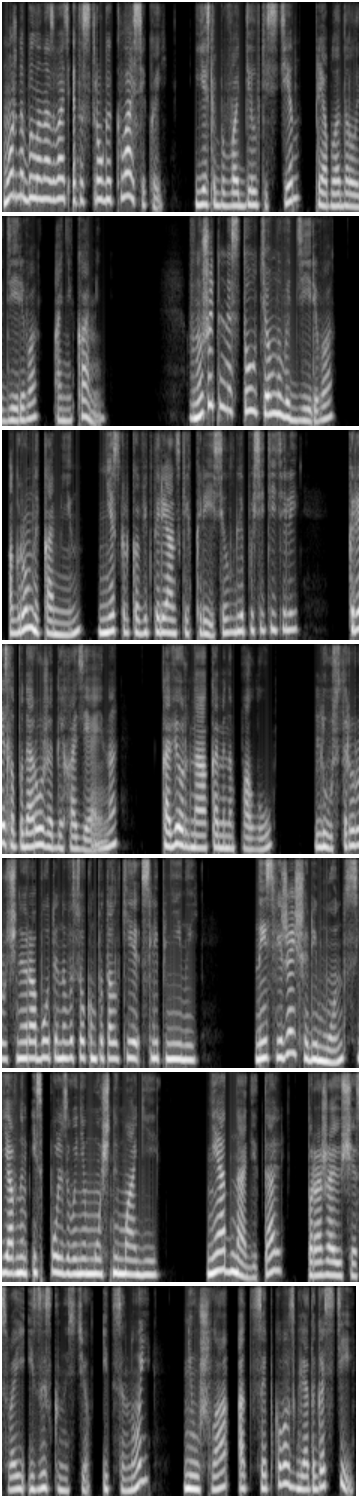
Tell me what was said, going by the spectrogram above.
Можно было назвать это строгой классикой, если бы в отделке стен преобладало дерево, а не камень. Внушительный стол темного дерева, огромный камин, несколько викторианских кресел для посетителей, кресло подороже для хозяина, ковер на каменном полу, люстры ручной работы на высоком потолке с лепниной, наисвежайший ремонт с явным использованием мощной магии. Ни одна деталь, поражающая своей изысканностью и ценой, не ушла от цепкого взгляда гостей,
